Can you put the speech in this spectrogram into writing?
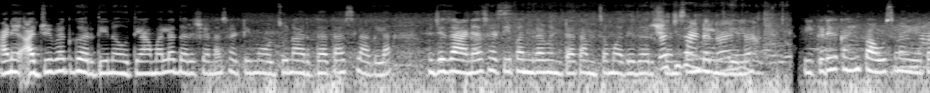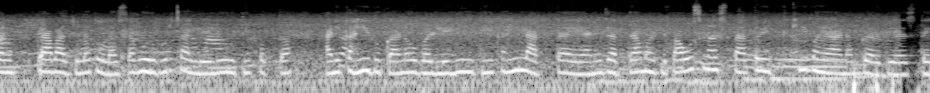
आणि अजिबात गर्दी नव्हती आम्हाला दर्शनासाठी मोजून अर्धा तास लागला. म्हणजे जाण्यासाठी पंधरा मिनिटात आमचं मध्ये दर्शन गेलं. इकडे काही पाऊस नाही आहे पण त्या बाजूला थोडासा भुरभूर चाललेली होती फक्त. आणि काही दुकानं उघडलेली होती काही लागत आहे आणि जत्रा म्हटली पाऊस नसता तर इतकी भयानक गर्दी असते.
